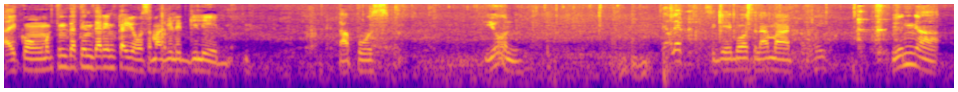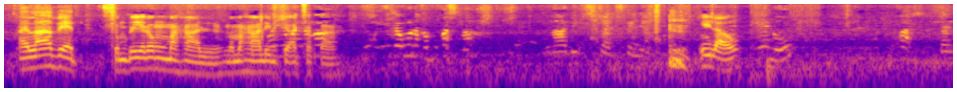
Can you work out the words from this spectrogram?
Ay kung magtinda-tinda rin kayo sa mga gilid-gilid. Tapos, yun. Sige boss, salamat. Okay. Yun nga, I love it. Sombrerong mahal. Mamahalin siya at saka. Ikaw mo nakabukas na. Na-discharge ka niya. Ilaw? Ayan o. Bukas. Turn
